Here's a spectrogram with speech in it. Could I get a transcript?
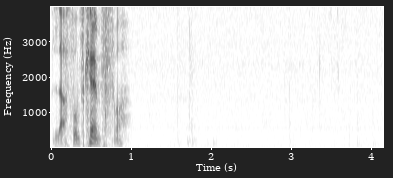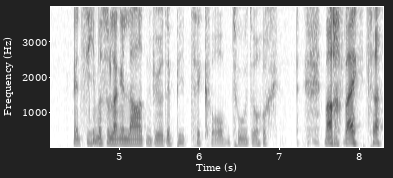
Lass uns kämpfen. Wenn es nicht immer so lange laden würde, bitte komm, tu doch. Mach weiter.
